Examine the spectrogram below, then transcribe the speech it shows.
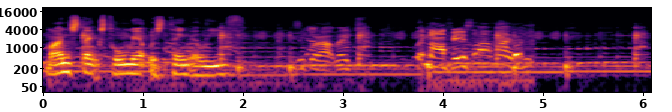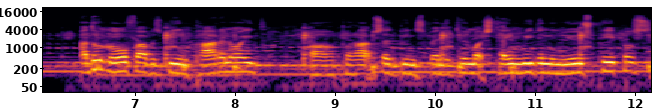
My instincts told me it was time to leave. Man. I don't know if I was being paranoid or perhaps I'd been spending too much time reading the newspapers.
